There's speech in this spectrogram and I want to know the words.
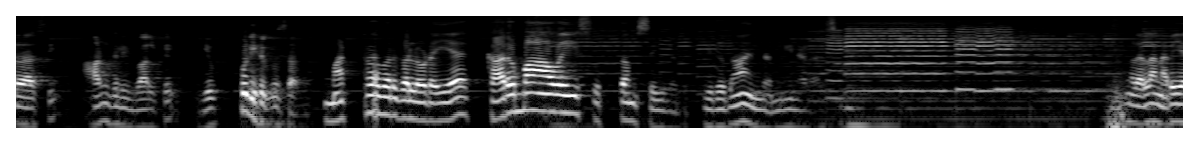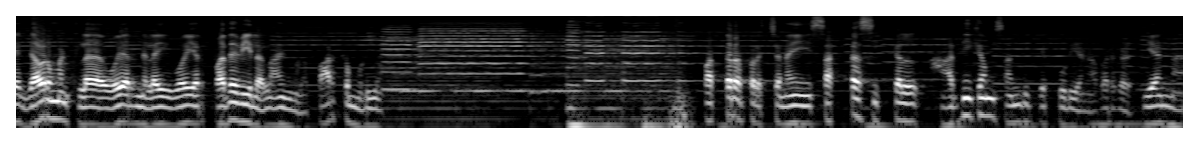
ராசி ஆண்களின் வாழ்க்கை எப்படி இருக்கும் சாமி? மற்றவர்களுடைய கர்மாவை சுத்தம் செய்வது. இதுதான் இந்த மீனராசி. இவங்களெல்லாம் நிறைய கவர்மெண்ட்ல உயர்நிலை உயர் பதவியிலலாம் இவங்களை பார்க்க முடியும். பத்திர பிரச்சனை சட்ட சிக்கல் அதிகம் சந்திக்கக்கூடிய நபர்கள். ஏன்னா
